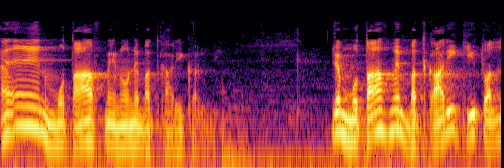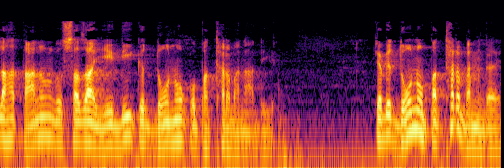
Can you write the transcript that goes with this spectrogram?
این مطاف میں انہوں نے بدکاری کر لی۔ جب مطاف میں بدکاری کی، تو اللہ تعالیٰ نے کو سزا یہ دی کہ دونوں کو پتھر بنا دیا۔ جب یہ دونوں پتھر بن گئے،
